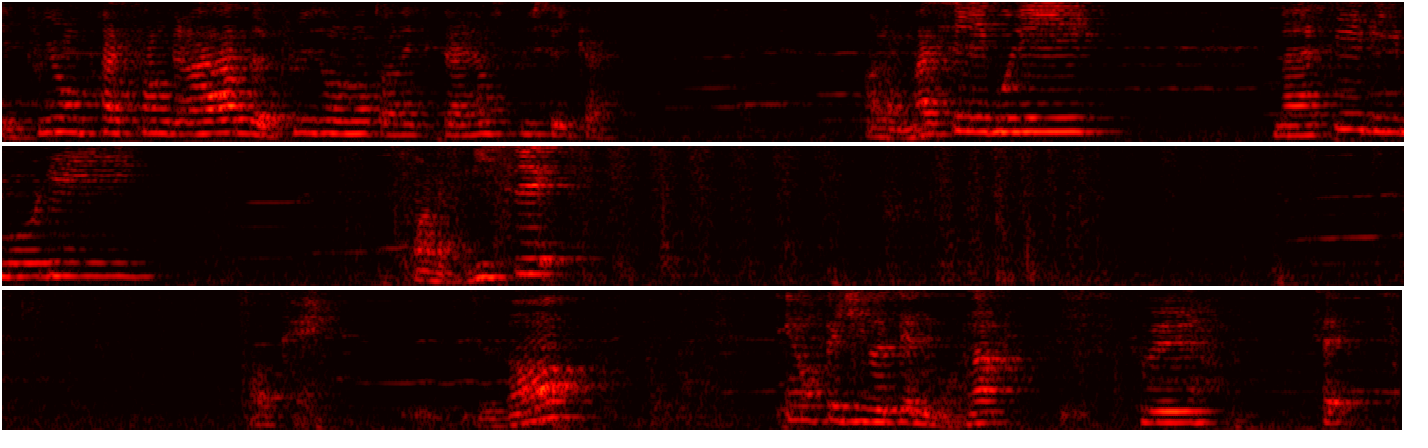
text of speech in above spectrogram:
Et plus on presse en grade, plus on monte en expérience, plus c'est le cas. Voilà, masser les moulins, masser les moulins. Voilà, lisser. Et on fait gigoter à nouveau. Là, pull, set,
